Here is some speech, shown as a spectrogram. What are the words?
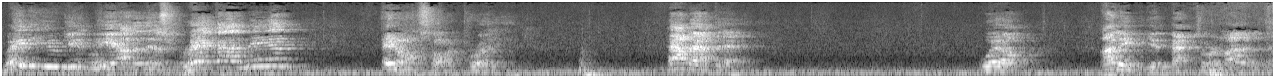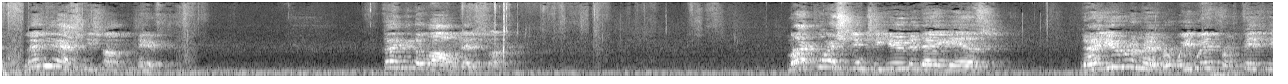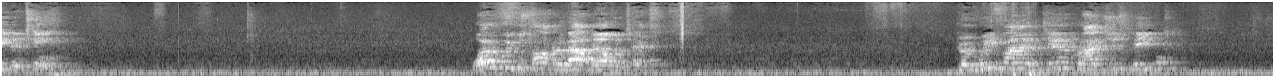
Maybe you get me out of this wreck I'm in, and I'll start praying. How about that? Well, I need to get back to our line of things. Let me ask you something here. Thinking along this line. My question to you today is now you remember we went from 50 to 10. What if we was talking about Melvin, Texas? Could we find 10 righteous people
